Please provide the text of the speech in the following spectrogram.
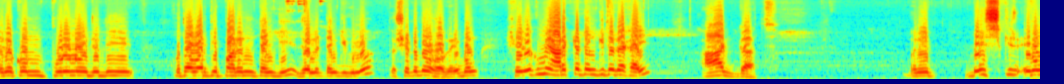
এরকম পুরনো যদি কোথাও আর কি পারেন ট্যাঙ্কি জলের ট্যাঙ্কিগুলো তো সেটাতেও হবে। এবং সেরকমই আরেকটা ট্যাঙ্কিতে দেখাই আখ গাছ। মানে বেশ কিছু এবং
